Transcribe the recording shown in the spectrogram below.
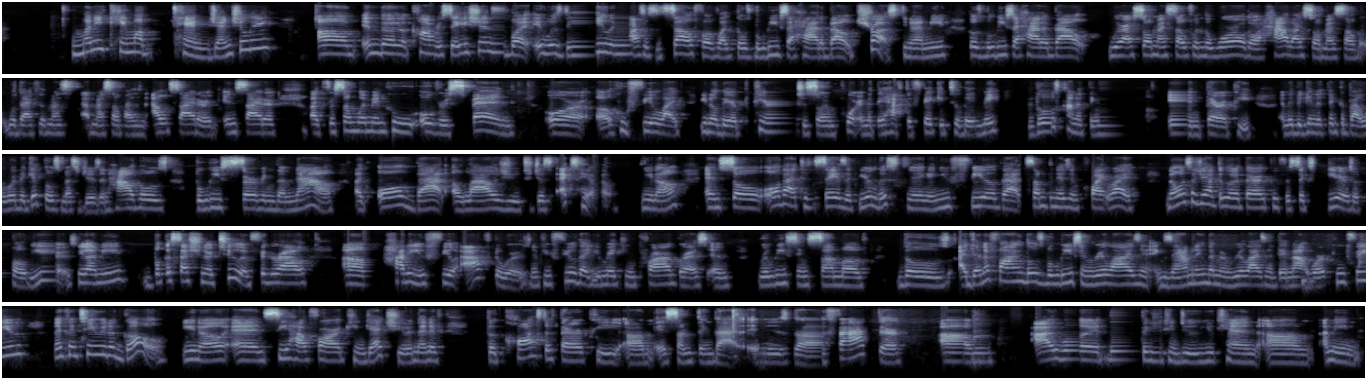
money came up tangentially um, in the conversations, but it was the healing process itself of like those beliefs I had about trust. You know what I mean? Those beliefs I had about where I saw myself in the world or how I saw myself. Would I feel my, myself as an outsider, an insider? Like for some women who overspend or uh, who feel like you know their appearance is so important that they have to fake it till they make it, those kind of things in therapy and they begin to think about where they get those messages and how those beliefs serving them now like all that allows you to just exhale you know and so all that to say is if you're listening and you feel that something isn't quite right no one says you have to go to therapy for six years or 12 years you know what i mean book a session or two and figure out um, how do you feel afterwards? And if you feel that you're making progress and releasing some of those identifying those beliefs and realizing examining them and realizing they're not working for you then continue to go you know and see how far it can get you. And then if the cost of therapy um, is something that is a factor um, i would think you can do you can um, i mean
